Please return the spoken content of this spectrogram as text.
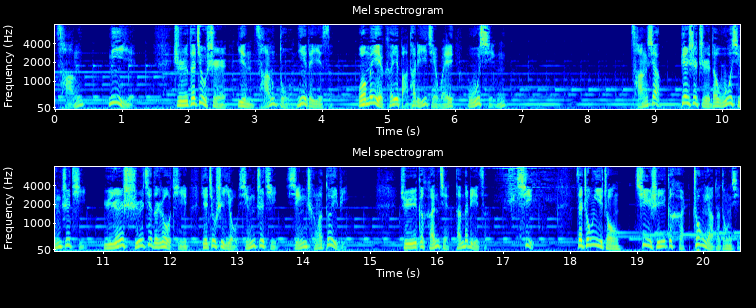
藏，匿也，指的就是隐藏、躲匿的意思。我们也可以把它理解为无形藏象，便是指的无形之体与人实际的肉体，也就是有形之体形成了对比。举一个很简单的例子，气，在中医中，气是一个很重要的东西，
